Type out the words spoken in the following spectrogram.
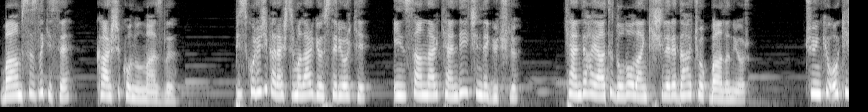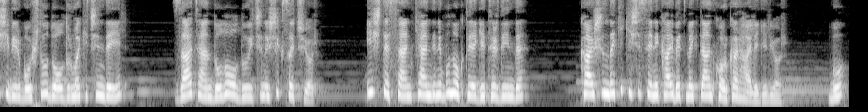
Bağımsızlık ise karşı konulmazlığı. Psikolojik araştırmalar gösteriyor ki insanlar kendi içinde güçlü, kendi hayatı dolu olan kişilere daha çok bağlanıyor. Çünkü o kişi bir boşluğu doldurmak için değil, zaten dolu olduğu için ışık saçıyor. İşte sen kendini bu noktaya getirdiğinde karşındaki kişi seni kaybetmekten korkar hale geliyor. Bu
